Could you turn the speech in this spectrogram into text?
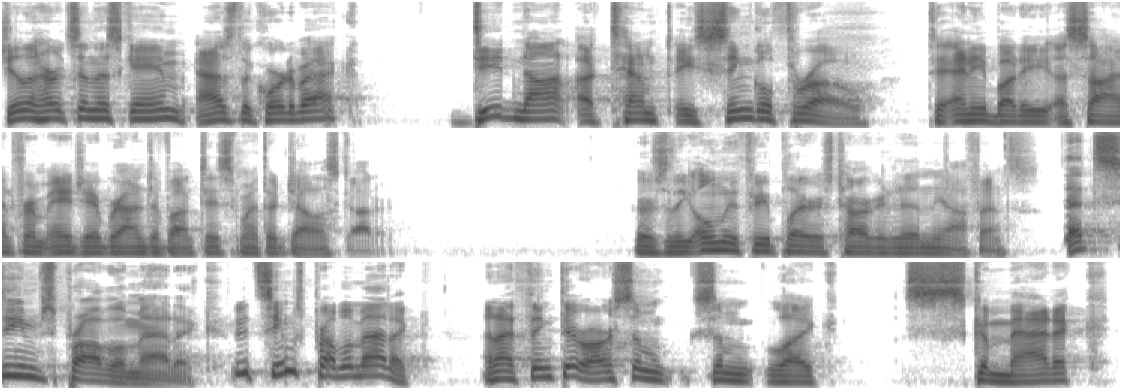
Jalen Hurts in this game, as the quarterback, did not attempt a single throw to anybody aside from AJ Brown, DeVonta Smith, or Dallas Goedert. Those are the only three players targeted in the offense. That seems problematic. It seems problematic, and I think there are some some like schematic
